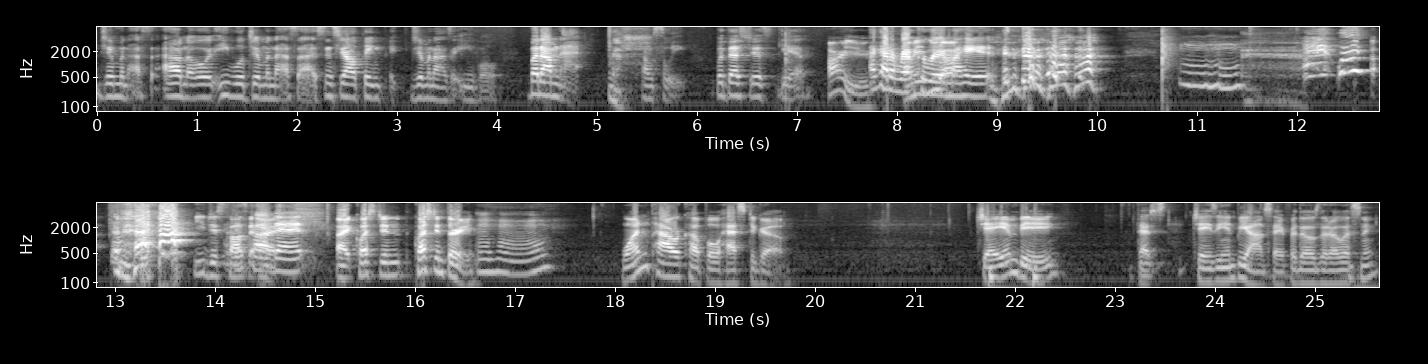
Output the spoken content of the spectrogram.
Gemini side. I don't know, an evil Gemini side. Since y'all think Geminis are evil, but I'm not. I'm sweet. But that's just yeah. Are you? I got a rap mean, career in my head. hmm Hey, what? You just caught Just that. caught All right. that. All right. Question. Question 3 Mm-hmm. One power couple has to go. J and B. That's Jay Z and Beyonce for those that are listening.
